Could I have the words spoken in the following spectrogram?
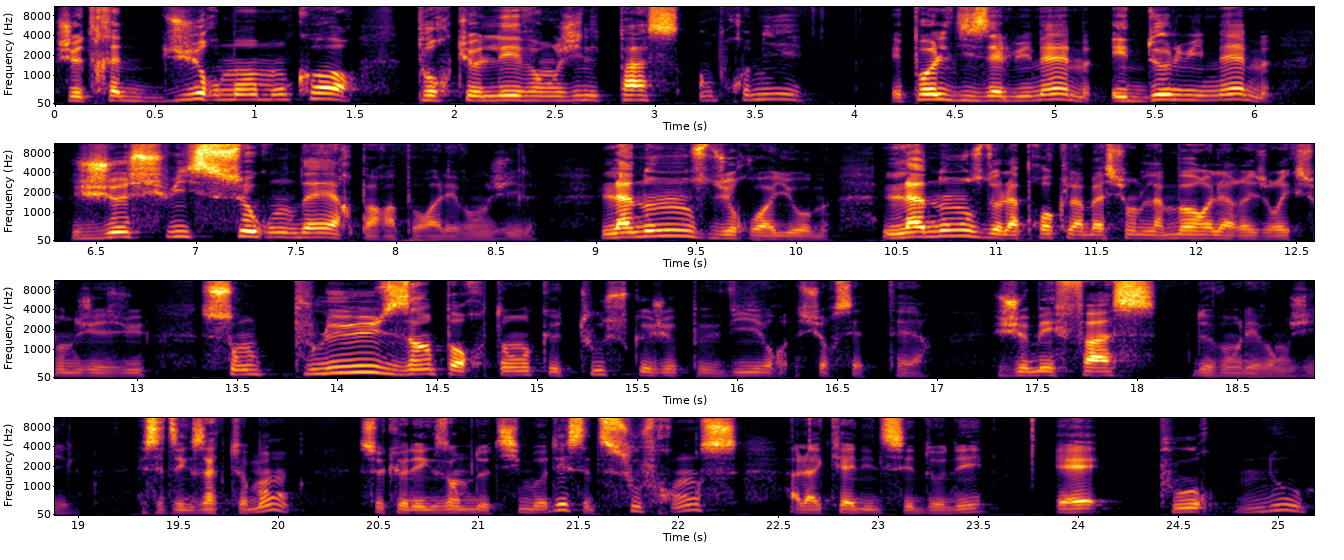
je traite durement mon corps pour que l'évangile passe en premier. Et Paul disait lui-même, et de lui-même, je suis secondaire par rapport à l'évangile l'annonce du royaume, l'annonce de la proclamation de la mort et la résurrection de Jésus sont plus importants que tout ce que je peux vivre sur cette terre. Je m'efface devant l'Évangile. Et c'est exactement ce que l'exemple de Timothée, cette souffrance à laquelle il s'est donné, est pour nous.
